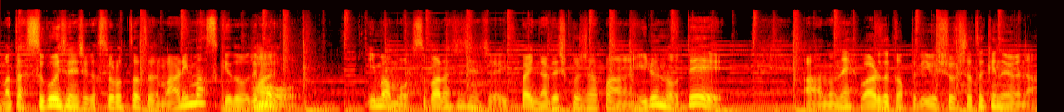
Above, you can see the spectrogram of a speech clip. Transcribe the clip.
またすごい選手が揃ったというのもありますけどでも、はい。今も素晴らしい選手がいっぱいなでしこジャパンいるのであの、ね、ワールドカップで優勝した時のような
